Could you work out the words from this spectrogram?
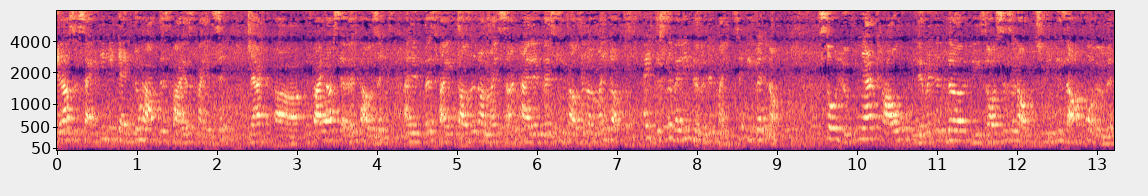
in our society we tend to have this bias mindset that uh, if I have 7,000, I'll invest 5,000 on my son, I'll invest 2,000 on my daughter. Right? This is a very prevalent mindset even now. So looking at how limited the resources and opportunities are for women,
